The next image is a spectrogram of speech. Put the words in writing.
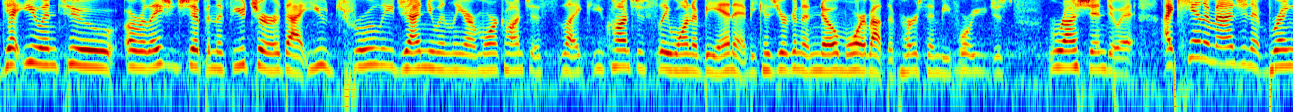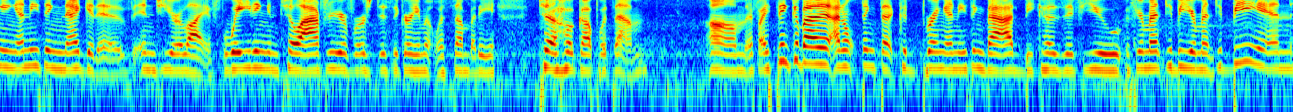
get you into a relationship in the future that you truly genuinely are more conscious like you consciously want to be in it because you're going to know more about the person before you just rush into it. I can't imagine it bringing anything negative into your life waiting until after your first disagreement with somebody to hook up with them um, if I think about it, I don't think that could bring anything bad because if you if you're meant to be, you're meant to be, and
